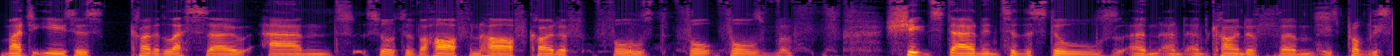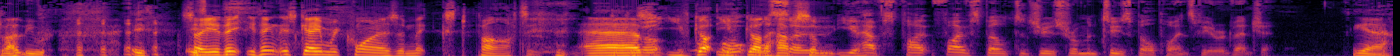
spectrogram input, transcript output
Magic users kind of less so, and sort of a half and half kind of falls fall, falls shoots down into the stools and and, and kind of um, is probably slightly. is, so is- you, th- you think this game requires a mixed party? um, you've got- you've Al- got to have some- You have five, five spells to choose from and two spell points for your adventure. yeah.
